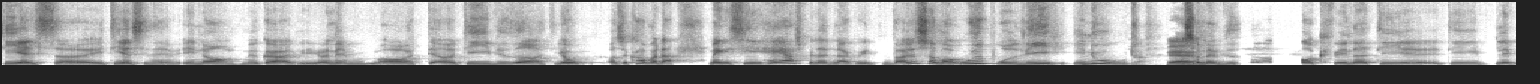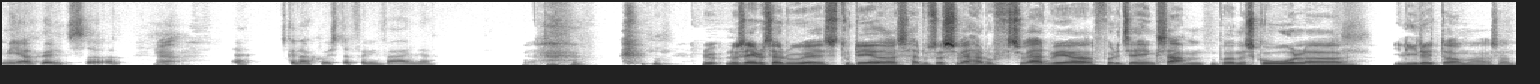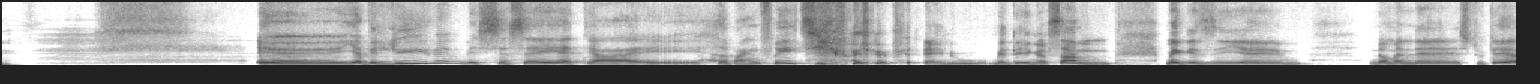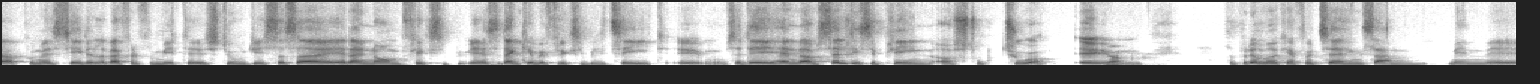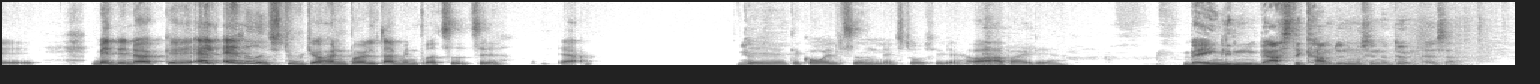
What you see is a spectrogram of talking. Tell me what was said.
de er altså, de er altså enormt medgørlige og nemme, og, og de er videre. Jo, og så kommer der, man kan sige, herrer spiller det nok et voldsommere udbrud lige i nuet, ja. Ja, ja. som er videre, og kvinder, de, øh, de er lidt mere høns, og ja skal nok huske dig for din fejl, ja. nu, nu sagde du så, at du uh, studerede også. Har du så svært, har du svært ved at få det til at hænge sammen, både med skole og elitedommer og sådan? Øh, jeg vil lyve, hvis jeg sagde, at jeg øh, havde mange fritimer i løbet af en uge, men det hænger sammen. Man kan sige, øh, når man øh, studerer på universitet, eller i hvert fald for mit øh, studie, så, så er der enorm fleksibilitet, altså der er en kæmpe fleksibilitet. Øh, så det handler om selvdisciplin og struktur. Øh, ja. Så på den måde kan jeg få det til at hænge sammen. Men, øh, men det er nok øh, alt andet end studie og håndbold, der er mindre tid til. Ja. Ja. Det, det går altid med stort set, ja. og arbejde, ja. Hvad er egentlig den værste kamp, du nogensinde har dømt? Altså,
